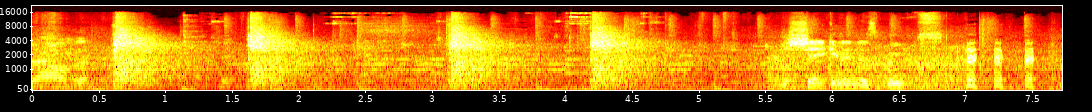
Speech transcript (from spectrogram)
Around the. He's shaking in his boots.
